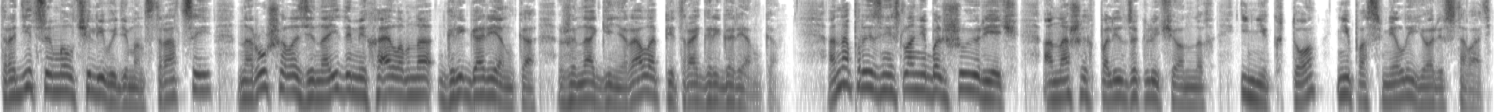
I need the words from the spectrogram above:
традицию молчаливой демонстрации нарушила Зинаида Михайловна Григоренко, жена генерала Петра Григоренко. Она произнесла небольшую речь о наших политзаключенных, и никто не посмел ее арестовать.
